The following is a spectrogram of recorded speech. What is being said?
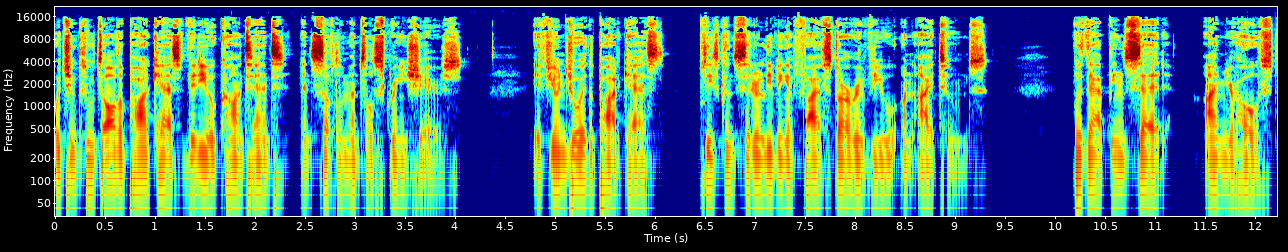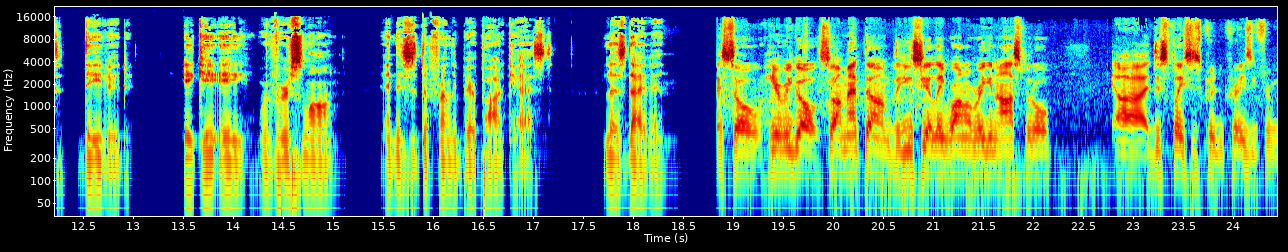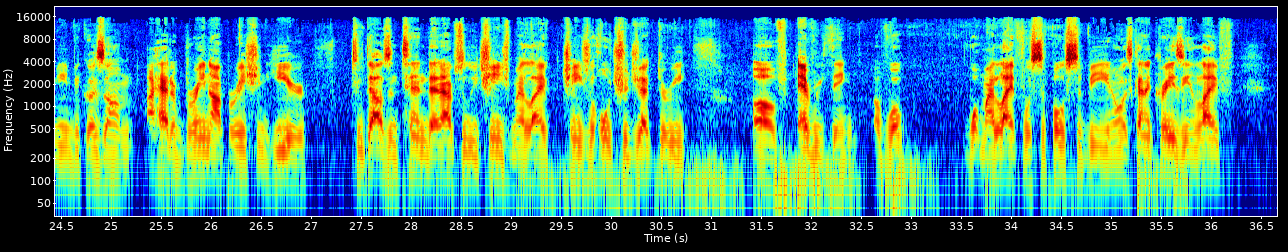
which includes all the podcast video content and supplemental screen shares. If you enjoy the podcast, please consider leaving a five star review on iTunes. With that being said, I'm your host, David, aka Reverse Long, and this is the Friendly Bear Podcast. Let's dive in. So here we go. So I'm at the, um, the UCLA Ronald Reagan Hospital. Uh, this place is crazy for me because um, I had a brain operation here, 2010, that absolutely changed my life, changed the whole trajectory of everything, of what what my life was supposed to be. You know, it's kind of crazy in life.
